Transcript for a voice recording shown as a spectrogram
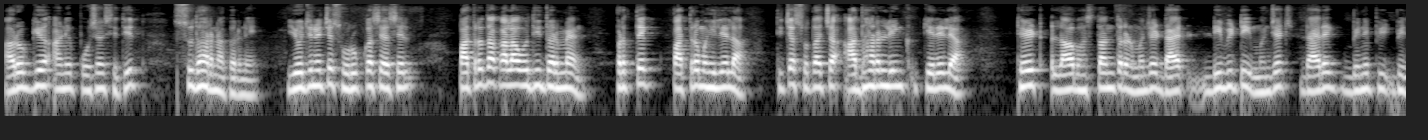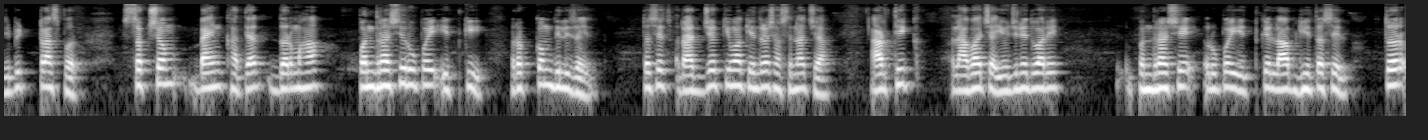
आरोग्य आणि पोषण स्थितीत सुधारणा करणे. योजनेचे स्वरूप कसे असेल? पात्रता कालावधी दरम्यान प्रत्येक पात्र महिलेला तिच्या स्वतःच्या आधार लिंक केलेल्या थेट लाभ हस्तांतरण म्हणजे डाय डी बी टी म्हणजेच डायरेक्ट बेनिफि बेनिफिट ट्रान्सफर सक्षम बँक खात्यात दरमहा पंधराशे रुपये इतकी रक्कम दिली जाईल. तसेच राज्य किंवा केंद्र शासनाच्या आर्थिक लाभाच्या योजनेद्वारे पंधराशे रुपये इतके लाभ घेत असेल तर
